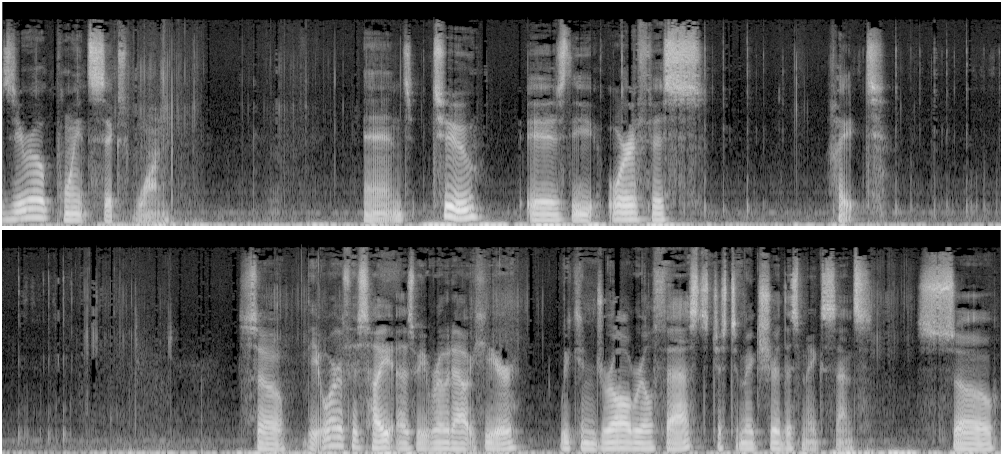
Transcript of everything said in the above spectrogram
0.61. And 2 is the orifice height. So the orifice height, as we wrote out here, we can draw real fast just to make sure this makes sense. So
